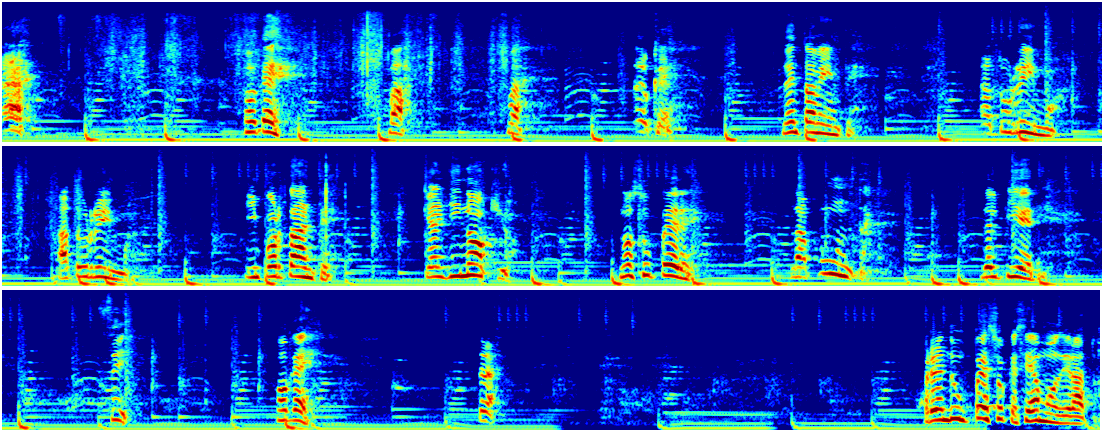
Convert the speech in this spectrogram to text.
Ah. Ok, va, va, ok, lentamente, a tu ritmo, a tu ritmo. Importante. Que el ginocchio no supere la punta del pie. Sí, ok, tra. Prende un peso que sea moderado.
